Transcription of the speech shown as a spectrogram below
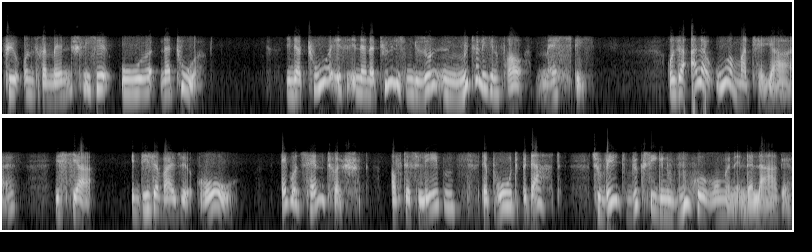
für unsere menschliche Urnatur. Die Natur ist in der natürlichen, gesunden, mütterlichen Frau mächtig. Unser aller Urmaterial ist ja in dieser Weise roh, egozentrisch auf das Leben der Brut bedacht, zu wildwüchsigen Wucherungen in der Lage.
